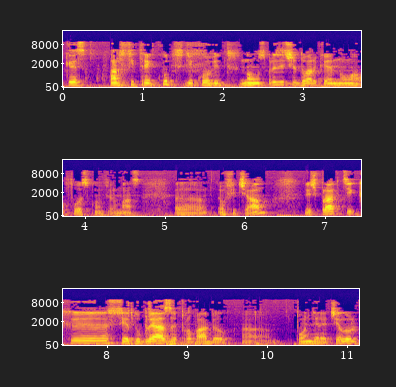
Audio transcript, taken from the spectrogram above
că ar fi trecut de COVID-19, doar că nu au fost confirmați uh, oficial. Deci, practic, uh, se dublează probabil uh, ponderea celor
